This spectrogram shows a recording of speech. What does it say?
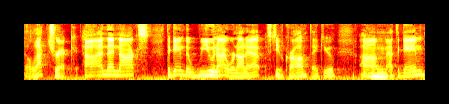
electric. Uh, and then Knox, the game that you and I were not at, Steve Craw, thank you, um, at the game.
